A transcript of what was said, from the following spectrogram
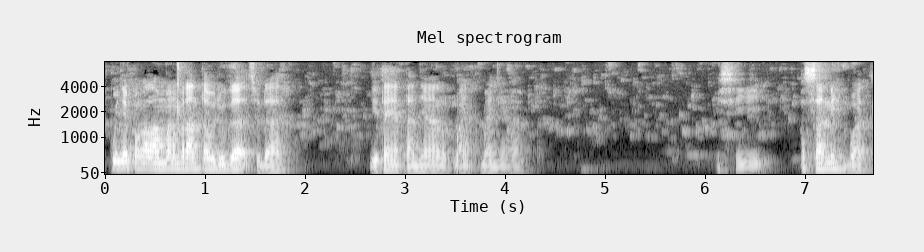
punya pengalaman merantau juga sudah ditanya-tanya banyak banyak. Isi pesan nih buat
